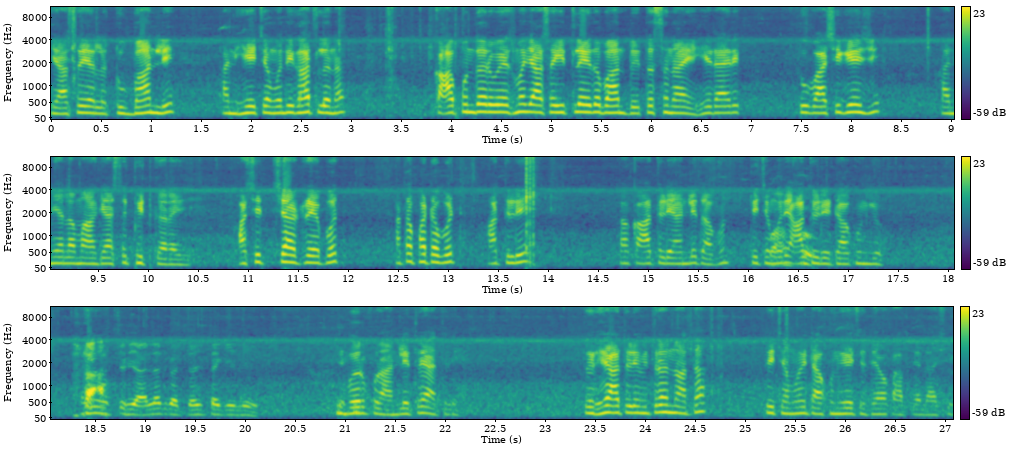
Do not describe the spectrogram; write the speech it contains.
हे असं याला ट्यूब बांधली आणि हे याच्यामध्ये घातलं ना का आपण दरवेळेस म्हणजे असं इथल्या इथं बांधतोय तसं नाही. हे डायरेक्ट ट्यूब अशी घ्यायची आणि याला मागे असं फिट करायची. असे चार ट्रॅपत आता फटाफट आतडे का आतडे आणलेत आपण. त्याच्यामध्ये आतडे टाकून घेऊ. भरपूर आणलेत रे आतडे. तर हे आतडे मित्रांनो आता त्याच्यामुळे टाकून घ्यायचे तेव्हा का आपल्याला असे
